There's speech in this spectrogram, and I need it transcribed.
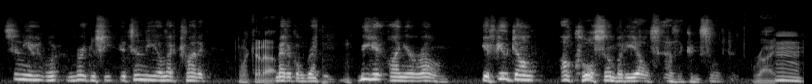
it's in the emergency, it's in the electronic Look it up. medical record. Read it on your own. If you don't, I'll call somebody else as a consultant. Right. Mm,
